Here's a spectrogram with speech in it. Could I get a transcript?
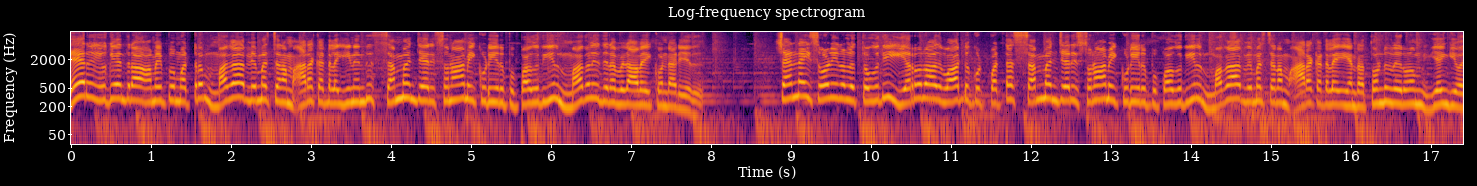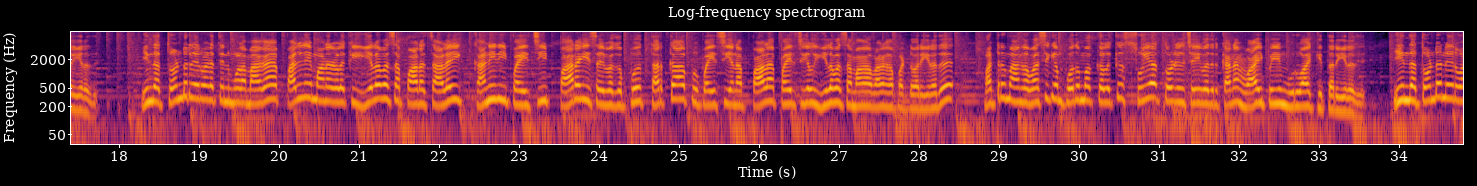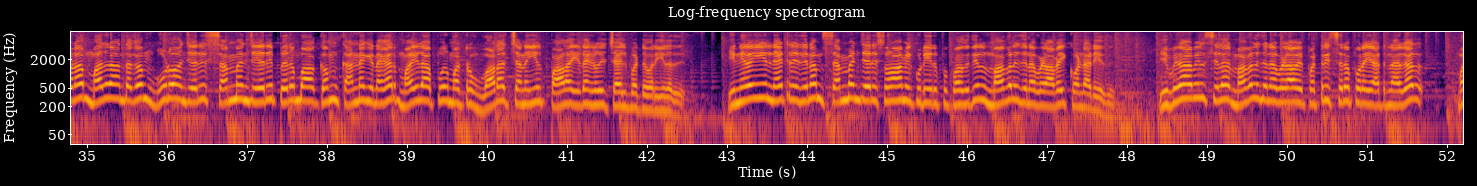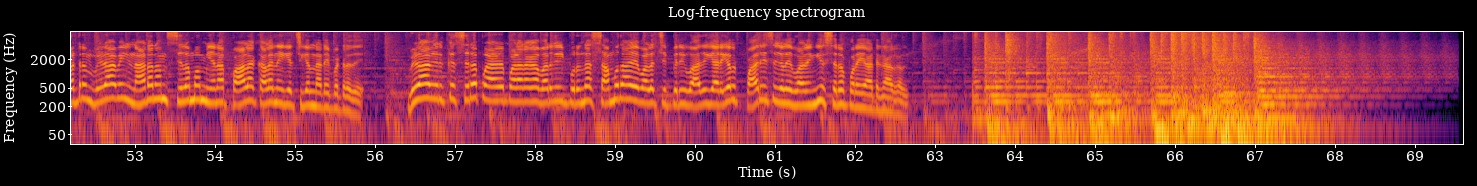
நேரு யுகேந்திரா அமைப்பு மற்றும் மகா விமர்சனம் அறக்கட்டளை இணைந்து செம்மஞ்சேரி சுனாமி குடியிருப்பு பகுதியில் மகளிர் தின விழாவை கொண்டாடியது. சென்னை சோழிநல்லூர் தொகுதி இருநூறாவது வார்டுக்குட்பட்ட செம்மஞ்சேரி சுனாமி குடியிருப்பு பகுதியில் மகா விமர்சனம் அறக்கட்டளை என்ற தொண்டு நிறுவனம் இயங்கி வருகிறது. இந்த தொண்டு நிறுவனத்தின் மூலமாக பள்ளி மாணவர்களுக்கு இலவச பாடசாலை கணினி பயிற்சி பறை இசை வகுப்பு தற்காப்பு பயிற்சி என பல பயிற்சிகள் இலவசமாக வழங்கப்பட்டு வருகிறது. மற்றும் அங்கு வசிக்கும் பொதுமக்களுக்கு சுய தொழில் செய்வதற்கான வாய்ப்பையும் உருவாக்கி தருகிறது. இந்த தொண்டு நிறுவனம் மதுராந்தகம் கூடுவாஞ்சேரி செம்மஞ்சேரி பெரும்பாக்கம் கண்ணகி நகர் மயிலாப்பூர் மற்றும் வட சென்னையில் பல இடங்களில் செயல்பட்டு வருகிறது. இந்நிலையில் நேற்றைய தினம் செம்மஞ்சேரி சுனாமி குடியிருப்பு பகுதியில் மகளிர் தின விழாவை கொண்டாடியது. இவ்விழாவில் சிலர் மகளிர் தின விழாவை பற்றி சிறப்புரையாற்றினார்கள் மற்றும் விழாவில் நடனம் சிலம்பம் என பல கலை நிகழ்ச்சிகள் நடைபெற்றது. விழாவிற்கு சிறப்பு அழைப்பாளராக வருகை புரிந்த சமுதாய வளர்ச்சி பிரிவு அதிகாரிகள் பரிசுகளை வழங்கி சிறப்புரையாற்றினார்கள்.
